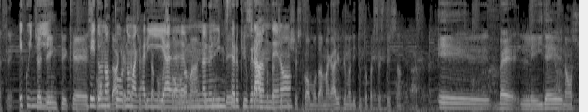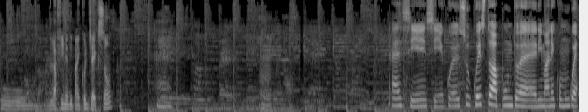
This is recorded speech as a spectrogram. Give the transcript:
Eh sì. e quindi C'è gente che vedono scomoda, attorno che magari, come scomoda, eh, ma una luna di mistero più grande, no? scomoda, magari prima di tutto per se stessa. E beh, le idee no, sulla fine di Michael Jackson Eh. Eh sì, sì, que- su questo appunto eh, rimane comunque,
